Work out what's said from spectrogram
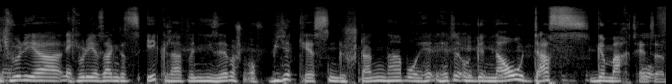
Ich würde ja, Nee. ich würde ja sagen, das ist ekelhaft, wenn ich selber schon auf Bierkästen gestanden habe oder hätte und genau das gemacht hätte.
